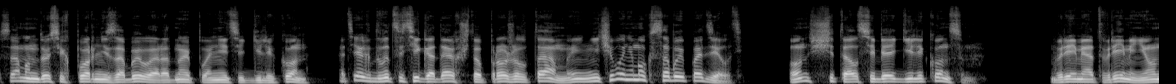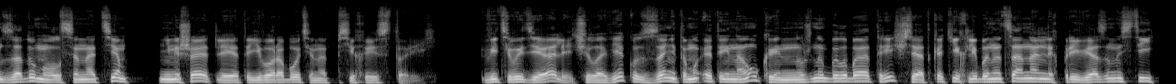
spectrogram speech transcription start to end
Сам он до сих пор не забыл о родной планете Геликон, о тех 20 годах, что прожил там, и ничего не мог с собой поделать. Он считал себя геликонцем. Время от времени он задумывался над тем, не мешает ли это его работе над психоисторией. Ведь в идеале человеку, занятому этой наукой, нужно было бы отречься от каких-либо национальных привязанностей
